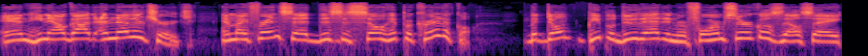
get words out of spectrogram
And he now got another church. And my friend said, This is so hypocritical. But don't people do that in reform circles? They'll say,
